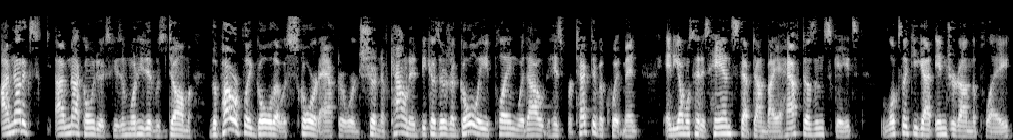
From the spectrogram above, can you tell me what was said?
I'm not ex- I'm not going to excuse him. What he did was dumb. The power play goal that was scored afterwards shouldn't have counted because there's a goalie playing without his protective equipment and he almost had his hand stepped on by a half dozen skates. Looks like he got injured on the play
